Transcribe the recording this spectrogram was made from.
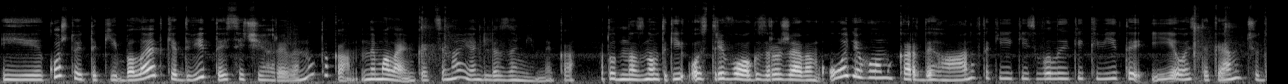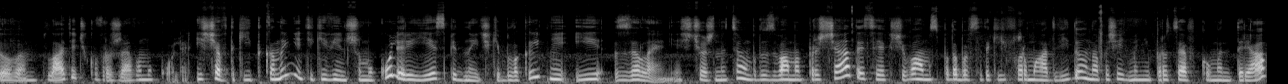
І коштують такі балетки 2000 гривень. Ну, така немаленька ціна, як для замінника. А тут у нас знов такий острівок з рожевим одягом, кардиган в такі якісь великі квіти, і ось таке чудове платячко в рожевому кольорі. І ще в такій тканині, тільки в іншому кольорі, є спіднички блакитні і зелені. Що ж, на цьому буду з вами прощатися. Якщо вам сподобався такий формат відео, напишіть мені про це в коментарях.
